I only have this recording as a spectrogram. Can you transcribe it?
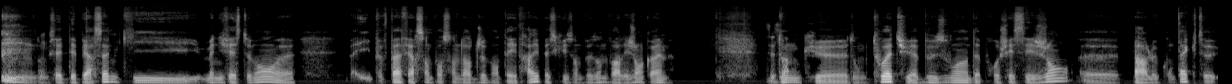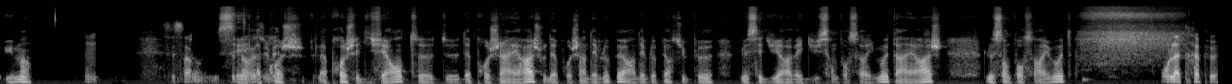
Donc, ça va être des personnes qui, manifestement, euh, bah, ils peuvent pas faire 100% de leur job en télétravail parce qu'ils ont besoin de voir les gens quand même. Donc, euh, donc toi, tu as besoin d'approcher ces gens euh, par le contact humain. Mmh. C'est ça. C'est l'approche. L'approche est différente d'approcher un RH ou d'approcher un développeur. Un développeur, tu peux le séduire avec du 100% remote. Un RH, le 100% remote. On l'a très peu.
